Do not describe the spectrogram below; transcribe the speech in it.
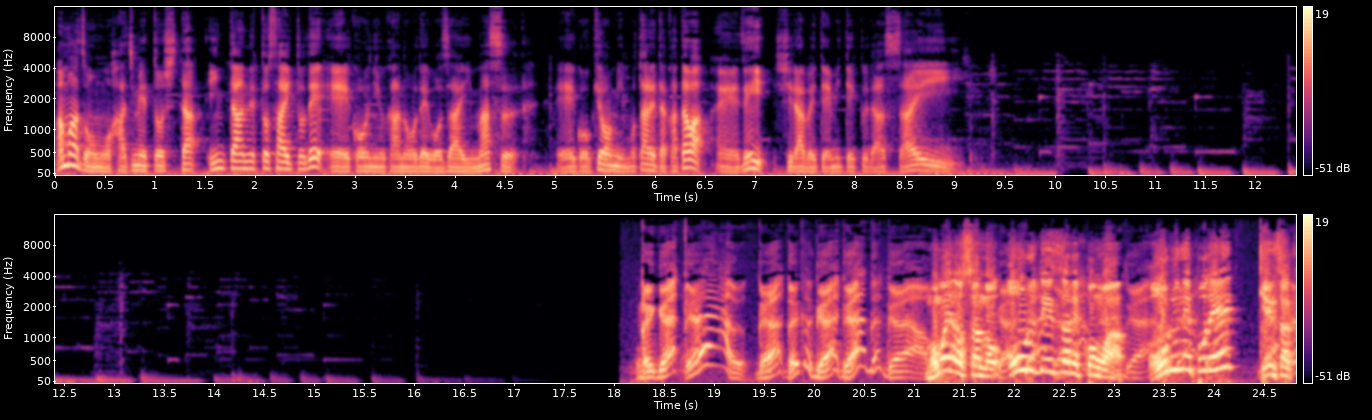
Amazon をはじめとしたインターネットサイトで、えー、購入可能でございます。えー、ご興味持たれた方は、えー、ぜひ調べてみてください。桃屋のおっさんのオールデイズ・ザ・ネッポンは、オールネポで検索。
